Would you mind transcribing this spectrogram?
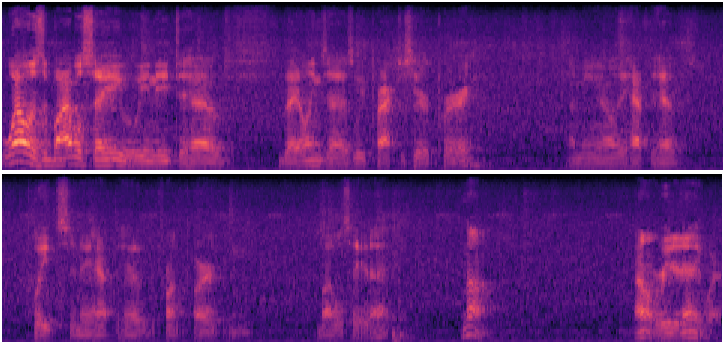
Well, does the Bible say we need to have veilings as we practice here at Prairie? I mean, you know, they have to have pleats and they have to have the front part and Bible say that? No. I don't read it anywhere.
